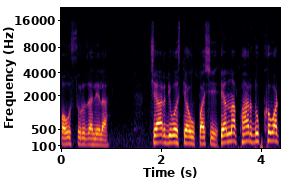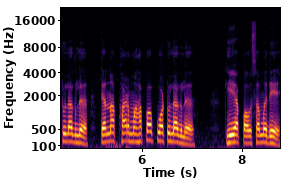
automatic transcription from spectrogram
पाऊस सुरू झालेला. चार दिवस त्या उपाशी. त्यांना फार दुःख वाटू लागलं. त्यांना फार महापाप वाटू लागलं की या पावसामध्ये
